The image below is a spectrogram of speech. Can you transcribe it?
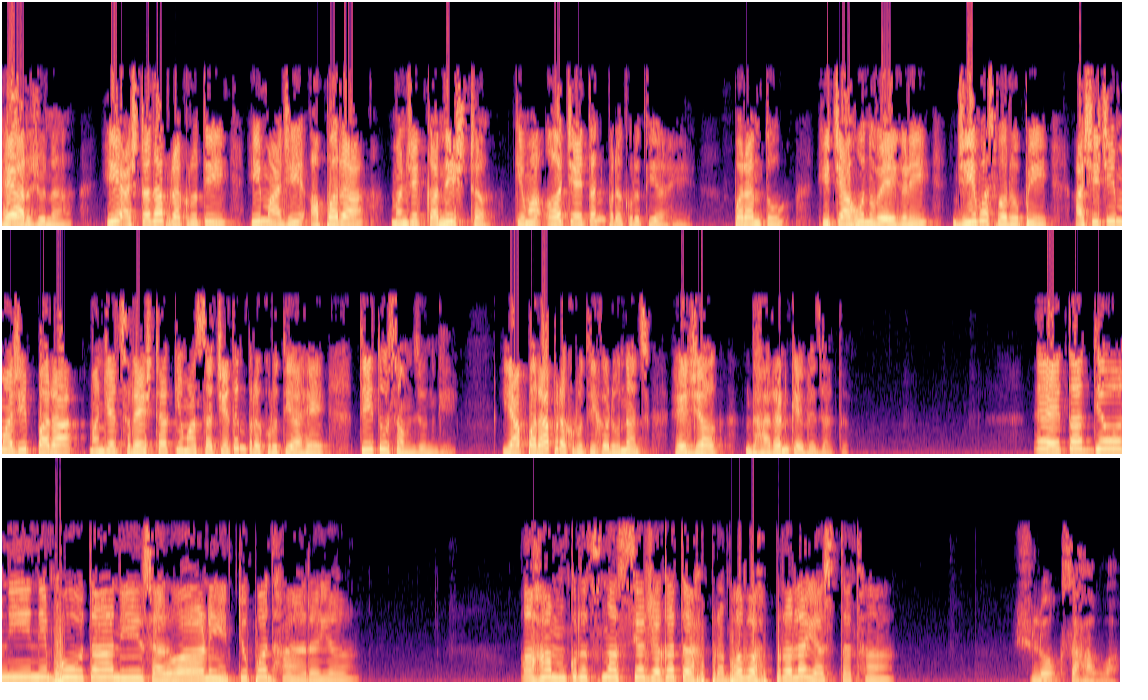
हे अर्जुना ही अष्टधा प्रकृती ही माझी अपरा म्हणजे कनिष्ठ किंवा अचेतन प्रकृती आहे. परंतु हिच्याहून वेगळी जीवस्वरूपी अशी जी माझी परा म्हणजे श्रेष्ठ किंवा सचेतन प्रकृती आहे ती तू समजून घे. या परा प्रकृतीकडूनच हे जग धारण केले जात. एतद्योनी भूतानी सर्वाणी त्युपधारय अहम कृत्स्नस्य जगत प्रभव प्रलयस्तथा। श्लोक सहावा।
